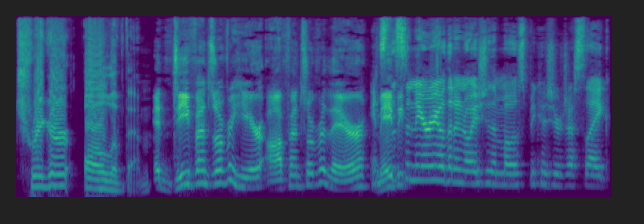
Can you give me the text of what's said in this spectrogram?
Trigger all of them. It defense over here, offense over there. It's Maybe the scenario that annoys you the most because you're just like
